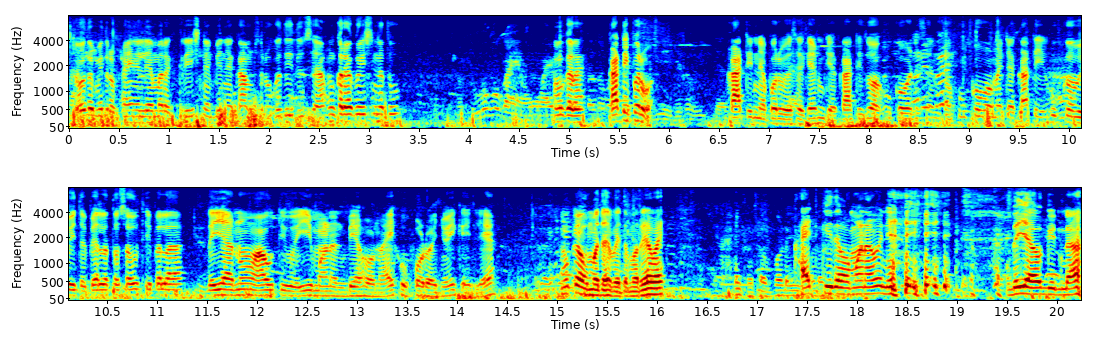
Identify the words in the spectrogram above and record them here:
જો તો મિત્રો ફાઇનલી અમારે કૃષ્ણ બેને કામ શરૂ કરી દીધું છે. શું કરે કૃષ્ણ તું? શું કરે? કાટી પરવા કાટીને પરવે છે. કેમ કે કાટી તો હુકવાની છે ને તો હુકવવા માટે કાટી હુકવી તો પહેલાં તો સૌથી પહેલા દયા નો આવતી હોય ઈ માણસ બેહવાનું આખું ફોડવા જોઈએ કઈ લે. હું કેવું મજા ભાઈ તમારે ભાઈ? ખાટકી દેવા માણા હોય ને. દયા વગર ના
